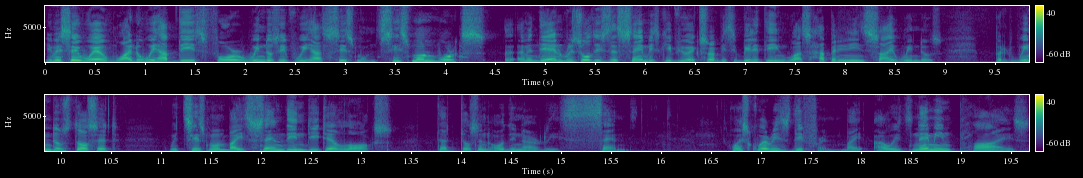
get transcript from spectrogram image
you may say, well, why do we have this for Windows if we have Sysmon? Sysmon works, I mean, the end result is the same. It gives you extra visibility in what's happening inside Windows. But Windows does it with Sysmon by sending detailed logs that doesn't ordinarily send. OS Query is different. By how its name implies,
